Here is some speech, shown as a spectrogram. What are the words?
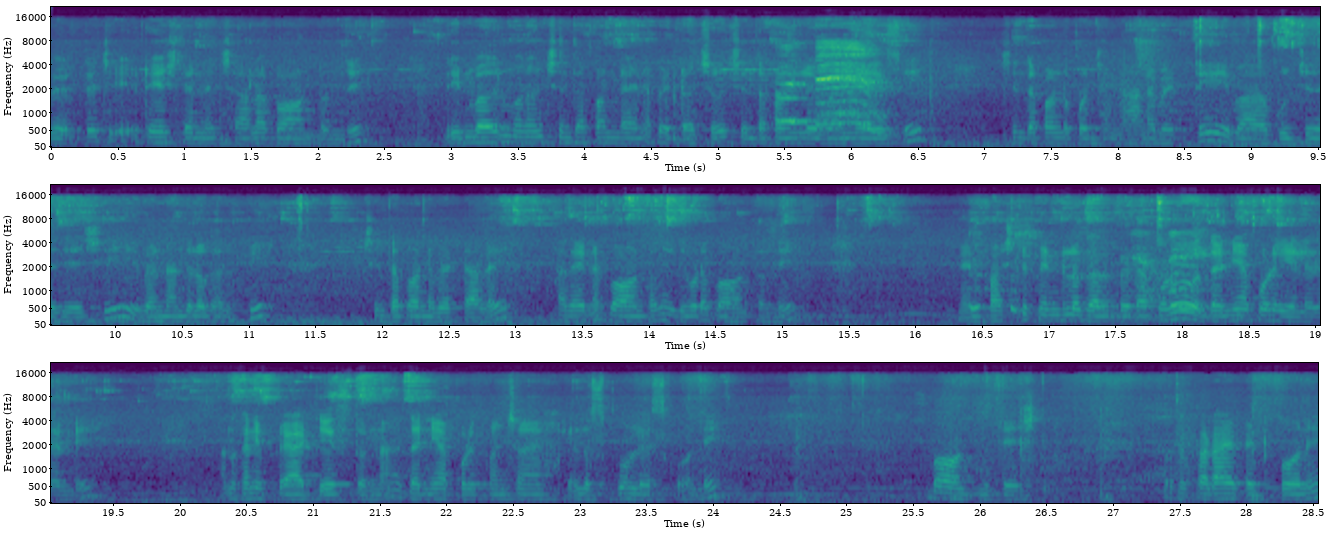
పెడితే టేస్ట్ అనేది చాలా బాగుంటుంది. దీని బదులు మనం చింతపండు అయినా పెట్టవచ్చు చింతపండులు ఇవన్నీ వేసి చింతపండు కొంచెం నానబెట్టి బాగా గుజ్జుగా చేసి ఇవన్నీ అందులో కలిపి చింతపండు పెట్టాలి. అదైనా బాగుంటుంది. ఇది కూడా బాగుంటుంది. నేను ఫస్ట్ పిండిలో కలిపేటప్పుడు ధనియా పొడి వేయలేదండి. అందుకని ఇప్పుడు యాడ్ చేస్తున్నా. ధనియా పొడి కొంచెం రెండు స్పూన్లు వేసుకోండి. బాగుంటుంది టేస్ట్. ఒక కడాయి పెట్టుకొని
